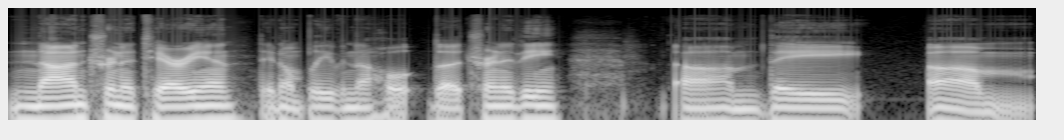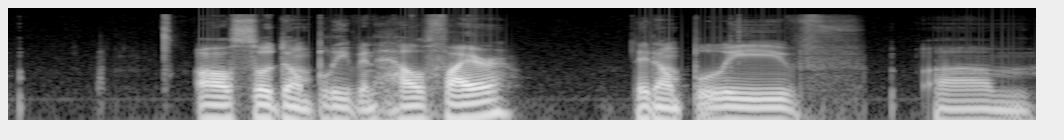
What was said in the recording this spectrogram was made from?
non-Trinitarian, they don't believe in the whole the Trinity. Um, they um, also don't believe in hellfire. They don't believe. Um,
